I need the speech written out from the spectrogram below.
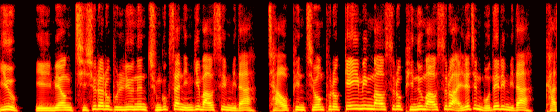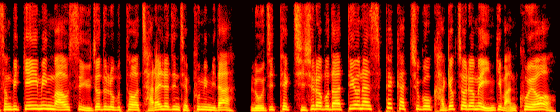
6. 일명 지슈라로 불리우는 중국산 인기 마우스입니다. 자오핀 지원 프로 게이밍 마우스로 비누 마우스로 알려진 모델입니다. 가성비 게이밍 마우스 유저들로부터 잘 알려진 제품입니다. 로지텍 지슈라보다 뛰어난 스펙 갖추고 가격 저렴해 인기 많고요.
